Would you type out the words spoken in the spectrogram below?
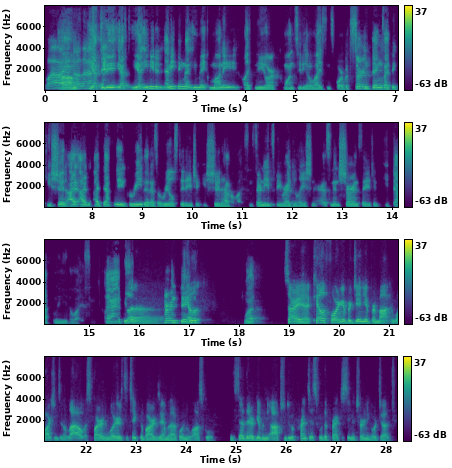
Wow, I Um, know that. you have to be. You have. To, you, you need anything that you make money. Like New York wants you to get a license for, but certain things I think you should. I I, I definitely agree that as a real estate agent, you should have a license. There needs to be regulation there. As an insurance agent, you definitely need a license. I, I feel like Uh, certain things. Cali- what? sorry, uh, California, Virginia, Vermont, and Washington allow aspiring lawyers to take the bar exam without going to law school. Instead, they are given the option to apprentice with a practicing attorney or judge.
